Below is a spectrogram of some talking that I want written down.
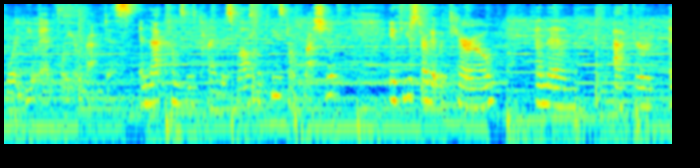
for you and for your practice. And that comes with time as well, so please don't rush it. If you started with tarot and then after a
